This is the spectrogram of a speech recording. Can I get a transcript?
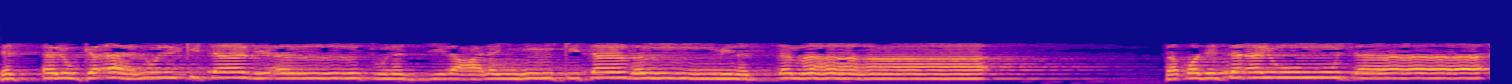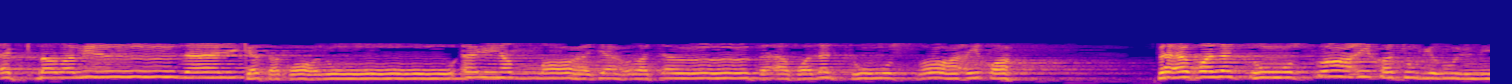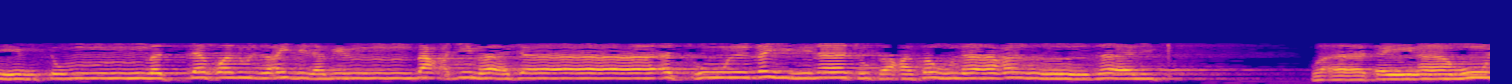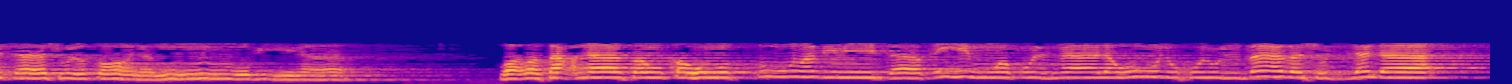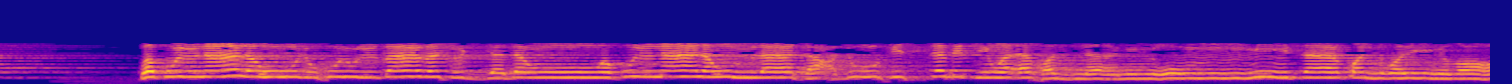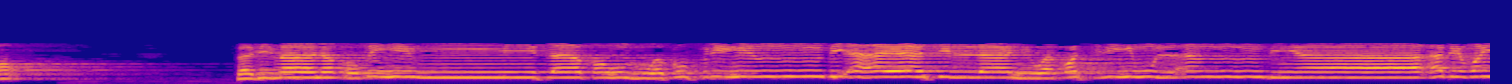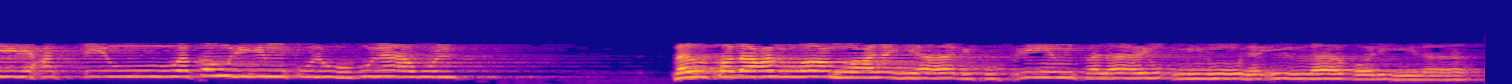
تسألك أهل الكتاب أن تنزل عليهم كتابا من السماء. فقد سألوا موسى أكبر من ذلك فقالوا أين الله جهرة فأخذتهم الصاعقة. فأخذتهم الصاعقة بظلمهم ثم اتخذوا العجل من بعد ما جاءتهم البينات فعفونا عن ذلك وآتينا موسى سلطانا مبينا ورفعنا فوقهم الصاعقة بميثاقهم وقلنا لهم ادخلوا الباب سجدا. وقلنا لهم ادخلوا الباب سجدا. وقلنا لهم لا تعدوا في السبت وأخذنا منهم ميثاقا غليظا. فبما نقضهم من ميثاقهم وكفرهم بآيات الله وقتلهم الأنبياء بغير حق وقولهم قلوبنا غل بل طبع الله عليها بكفرهم فلا يؤمنون إلا قليلاً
